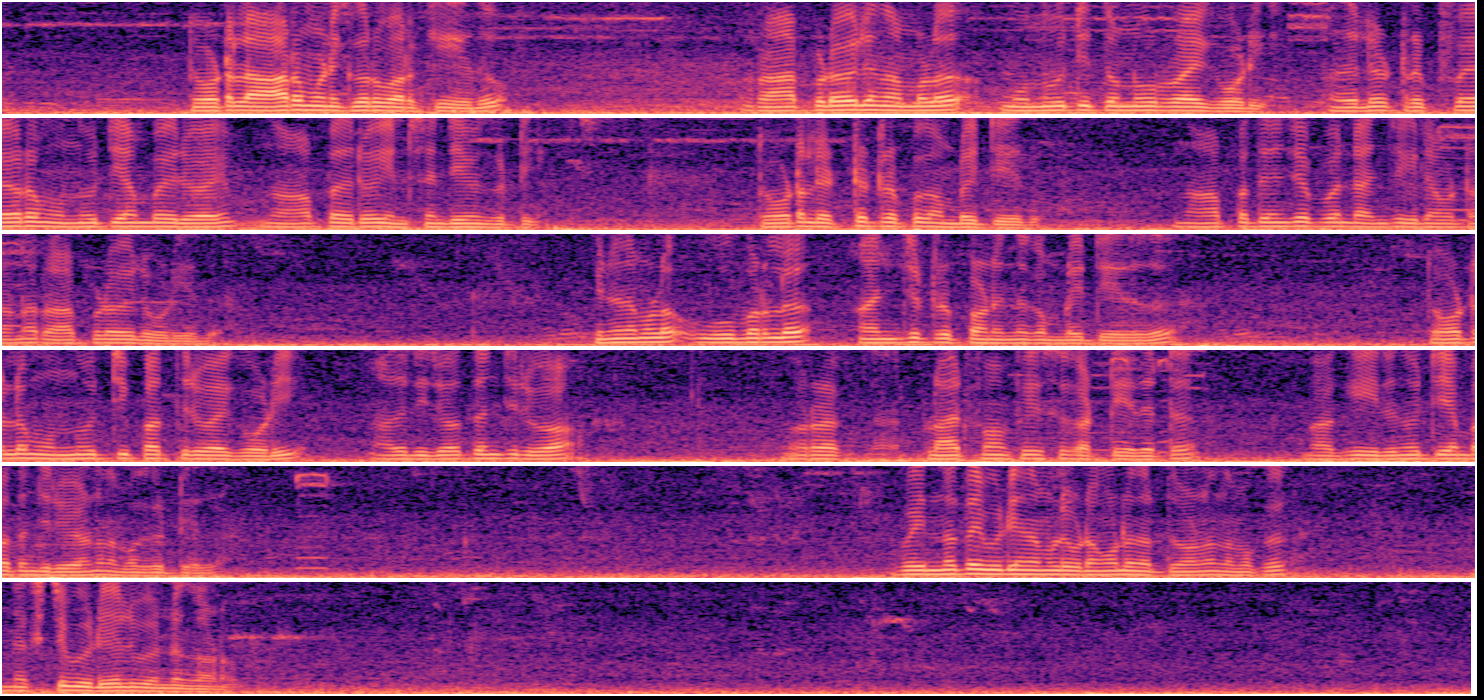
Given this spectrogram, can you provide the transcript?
ടോട്ടൽ ആറ് മണിക്കൂർ വർക്ക് ചെയ്തു. റാപ്പിഡോയിൽ നമ്മൾ മുന്നൂറ്റി തൊണ്ണൂറ് രൂപയ്ക്ക് ഓടി. അതിൽ ട്രിപ്പ് ഫെയർ മുന്നൂറ്റി അമ്പത് രൂപയും നാൽപ്പത് രൂപ ഇൻസെന്റീവും കിട്ടി. ടോട്ടൽ എട്ട് ട്രിപ്പ് കംപ്ലീറ്റ് ചെയ്തു. നാൽപ്പത്തഞ്ച് പോയിന്റ് അഞ്ച് കിലോമീറ്ററാണ് റാപ്പിഡോയിൽ ഓടിയത്. പിന്നെ നമ്മൾ ഊബറിൽ അഞ്ച് ട്രിപ്പാണ് ഇന്ന് കംപ്ലീറ്റ് ചെയ്തത്. ടോട്ടൽ മുന്നൂറ്റി പത്ത് രൂപയ്ക്ക് ഓടി. അതിൽ ഇരുപത്തഞ്ച് രൂപ പ്ലാറ്റ്ഫോം ഫീസ് കട്ട് ചെയ്തിട്ട് ബാക്കി ഇരുന്നൂറ്റി എൺപത്തഞ്ച് രൂപയാണ് നമുക്ക് കിട്ടിയത്. അപ്പോൾ ഇന്നത്തെ വീഡിയോ നമ്മൾ ഇവിടെ കൊണ്ട് നിർത്തുവാണ്. നമുക്ക് നെക്സ്റ്റ് വീഡിയോയിൽ വീണ്ടും കാണാം.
